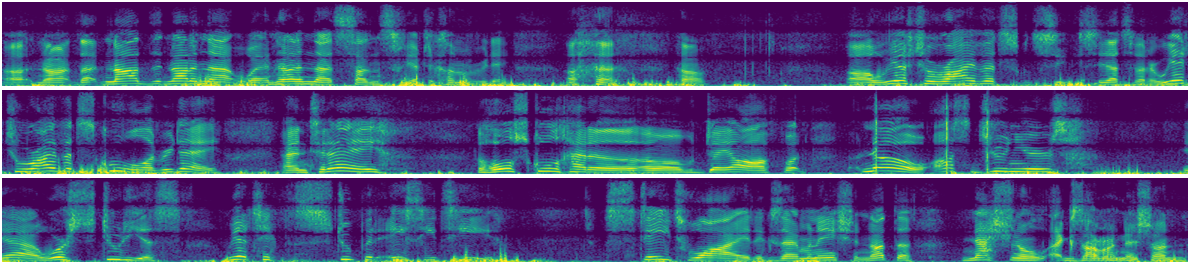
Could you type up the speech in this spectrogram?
Uh, not that, not not in that way, not in that sense. We have to come every day. Uh, uh, we have to arrive at see, see that's better. We have to arrive at school every day, and today the whole school had a, a day off. But no, us juniors, yeah, we're studious. We had to take the stupid ACT statewide examination, not the national examination,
